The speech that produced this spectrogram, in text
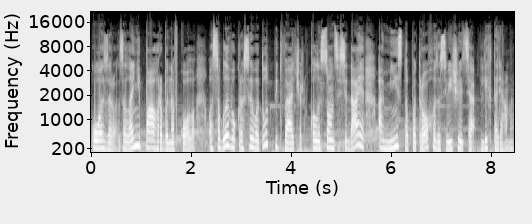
озеро, зелені пагорби навколо. Особливо красиво тут під вечір, коли сонце сідає, а місто потроху засвічується ліхтарями.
